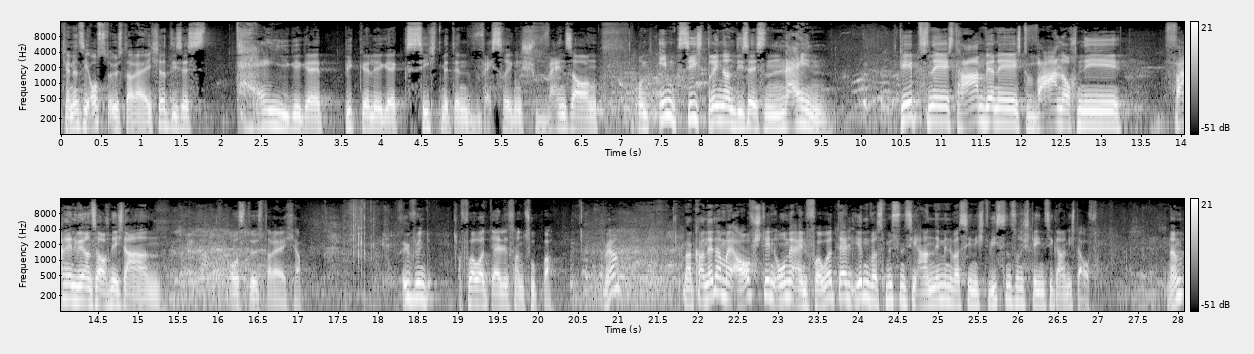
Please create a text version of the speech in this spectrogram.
Kennen Sie Ostösterreicher? Dieses teigige, pickelige Gesicht mit den wässrigen Schweinsaugen und im Gesicht drinnen dieses Nein. Gibt's nicht, haben wir nicht, war noch nie, fangen wir uns auch nicht an. Ostösterreicher. Ich finde, Vorurteile sind super. Ja? Man kann nicht einmal aufstehen ohne ein Vorurteil. Irgendwas müssen Sie annehmen, was Sie nicht wissen, sonst stehen Sie gar nicht auf. Ne?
